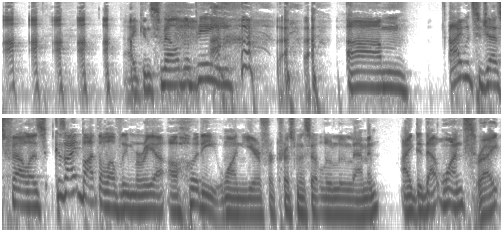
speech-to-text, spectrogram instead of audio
I. I can smell the pee. Um, I would suggest, fellas, because I bought the lovely Maria a hoodie one year for Christmas at Lululemon. I did that once. Right?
